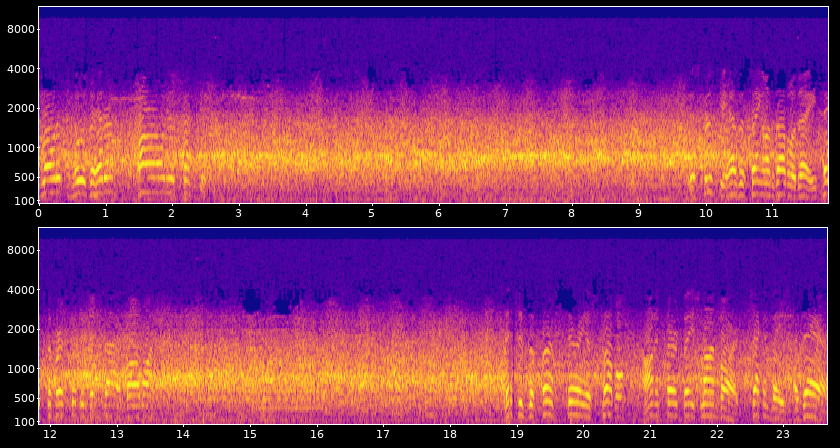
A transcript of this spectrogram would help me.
is loaded, and who is the hitter? Carl Yastrzemski. Yastrzemski has a single and a double a day. He takes the first pitch inside, ball one. This is the first serious trouble on at third base, Lonborg. Second base, Adair.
